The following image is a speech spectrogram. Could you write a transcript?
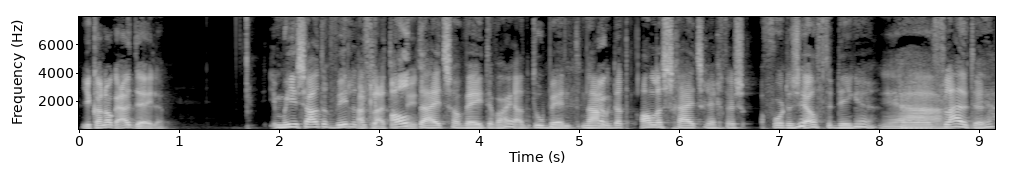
Je kan ook uitdelen. Maar je zou toch willen Hij dat je niet? altijd zou weten waar je aan toe bent. Namelijk dat alle scheidsrechters voor dezelfde dingen Ja. eh, fluiten. Ja,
